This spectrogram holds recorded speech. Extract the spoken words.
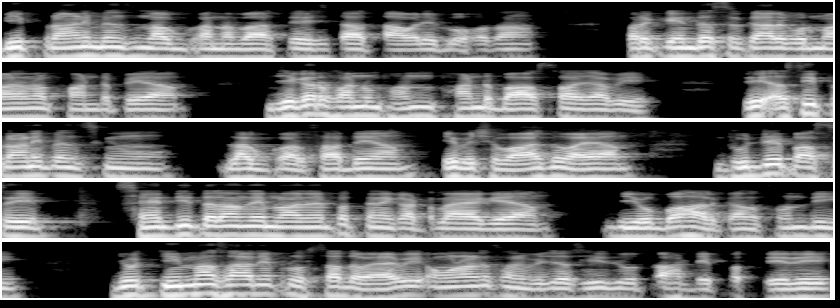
ਵੀ ਪੁਰਾਣੀ ਪੈਨਸ਼ਨ ਲਾਗੂ ਕਰਨ ਵਾਸਤੇ ਅਸੀਂ ਤਾਂ ਤਾਵਲੇ ਬਹੁਤ ਆ ਪਰ ਕੇਂਦਰ ਸਰਕਾਰ ਕੋਲ ਨਾਲ ਫੰਡ ਪਿਆ। ਜੇਕਰ ਸਾਨੂੰ ਫੰਡ ਫੰਡ ਵਾਪਸ ਆ ਜਾਵੇ ਤੇ ਅਸੀਂ ਪੁਰਾਣੀ ਪੈਨਸ਼ਨ ਨੂੰ ਲਾਗੂ ਕਰ ਸਕਦੇ ਹਾਂ ਇਹ ਵਿਸ਼ਵਾਸ ਦਵਾਇਆ। ਦੂਜੇ ਪਾਸੇ 37 ਤਰ੍ਹਾਂ ਦੇ ਮੁਲਾਜ਼ਮ ਭੱਤੇ ਨੇ ਕੱਟ ਲਾਇਆ ਗਿਆ ਵੀ ਉਹ ਬਹਾਲ ਕਰਨ ਸੰਬੰਧੀ ਜੋ ਚੀਮਾ ਸਾਹਿਬ ਨੇ ਭਰੋਸਾ ਦਵਾਇਆ ਵੀ ਆਉਣ ਵਾਲੇ ਸਮੇਂ ਵਿੱਚ ਅਸੀਂ ਜੋ ਤੁਹਾਡੇ ਭੱਤੇ ਦੇ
